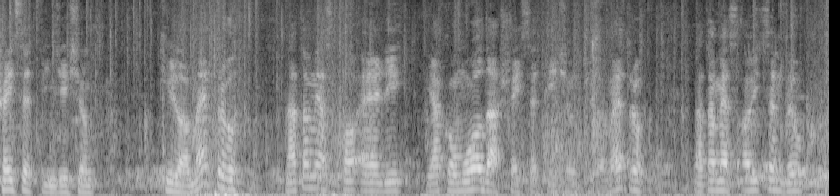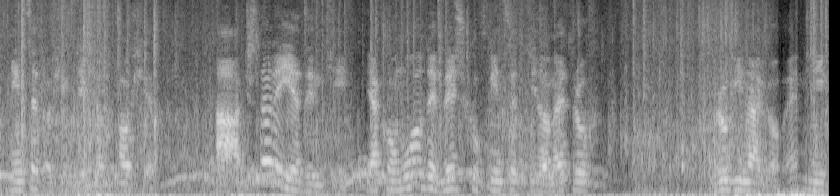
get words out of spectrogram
650 km. Natomiast po Eli, jako młoda 650 km, natomiast ojcem był 588. A cztery jedynki, jako młody Wyszków 500 km, drugi na gołębnik,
